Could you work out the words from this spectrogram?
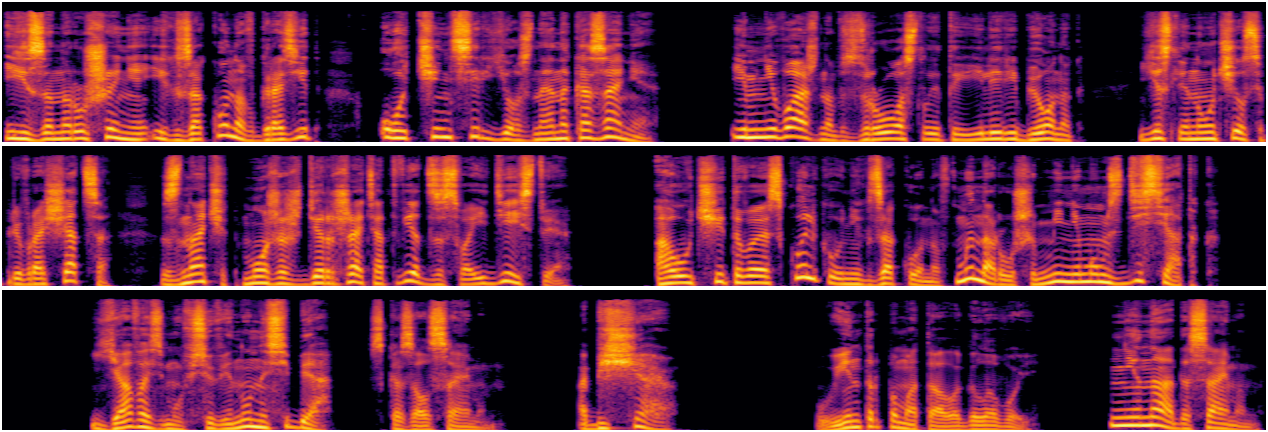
И за нарушение их законов грозит очень серьезное наказание. Им не важно, взрослый ты или ребенок, если научился превращаться, значит, можешь держать ответ за свои действия. А учитывая, сколько у них законов, мы нарушим минимум с десяток. «Я возьму всю вину на себя», — сказал Саймон. «Обещаю». Уинтер помотала головой. «Не надо, Саймон.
